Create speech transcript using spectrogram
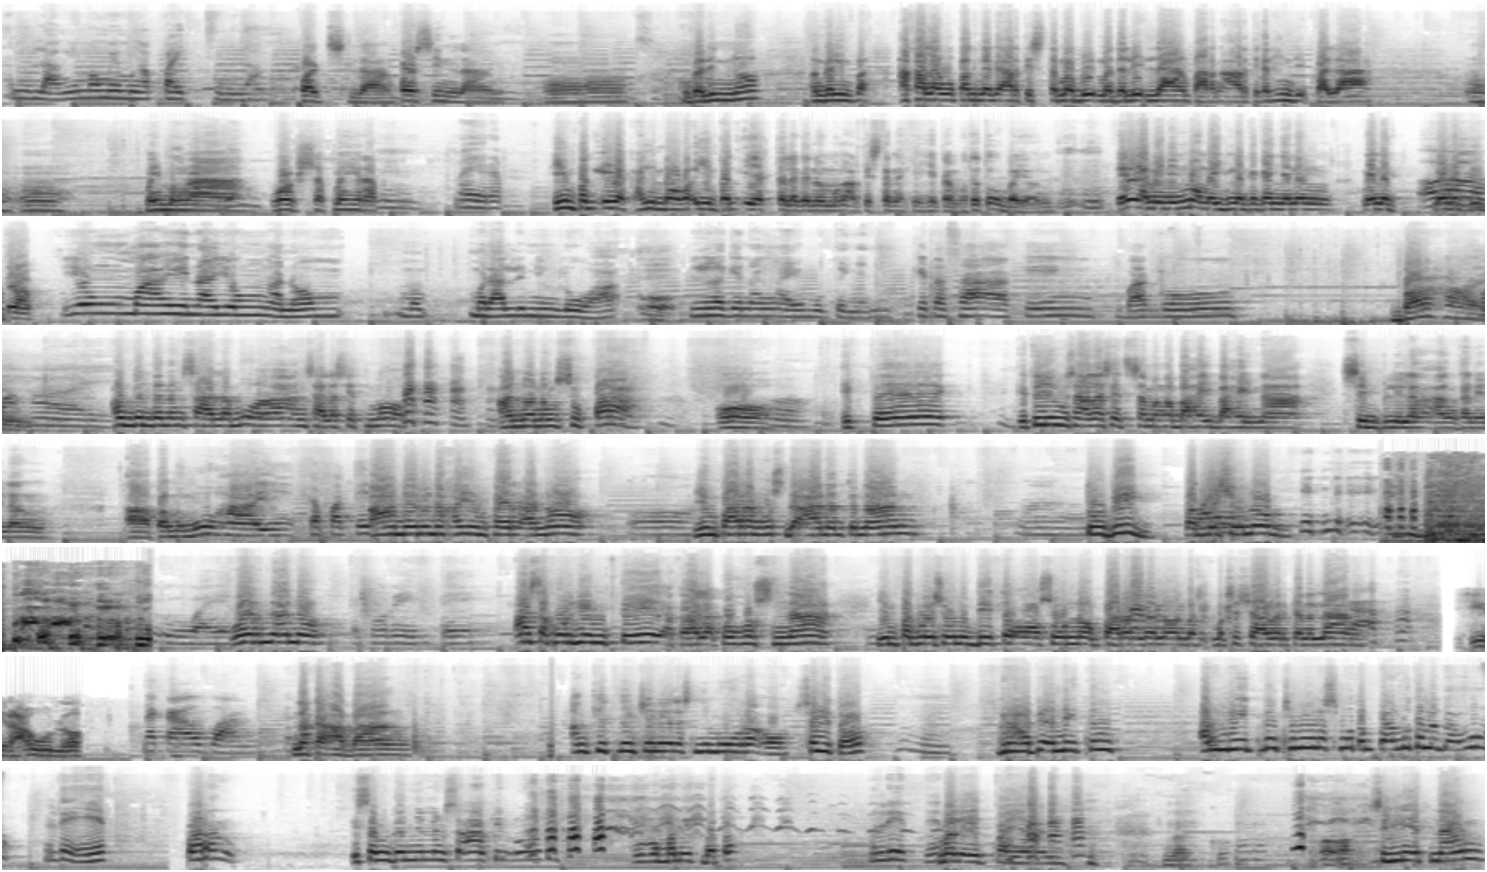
ano lang, yung mga may mga fights lang. Parts lang, parsin lang. Oh, ang galing no? Ang galing pa. Akala mo pag nag-aartista mabi- madali lang, parang article, hindi pala. Oo. May mga workshop mahirap. Mm, mahirap. Yung pag-iyak, halimbawa, yung pag-iyak talaga ng mga artista na nakikita mo, totoo ba yun? Kaya aminin mo, may nagaganyan ng, may, nag, may Oo. nag-drop. Yung mahina yung, ano, ma- malalim yung luha. Oh. Nilagyan ng ayaw mo ganyan. Kita sa aking bagong Bahay. bahay. Ang ganda ng sala mo ha, ang salasit mo. ano ng sopa. Oh, Oh. effect. Ito yung salasit sa mga bahay-bahay na simple lang ang kanilang ah, pamumuhay. Kapatid. Ah, meron na kayong per ano, Oh. yung parang husdaanan to ng Ah. tubig pag may sunog. Where na ano? Kurente. Ah, sa kuryente. Akala ko hose na. Yung pag may sunog dito, oh, sunog. Parang gano'n, mag- magsashower ka na lang. Nakaubang. Nakaabang. Ang cute ng tsinelas ni Mura, oh. Sa'yo to? Hmm. Grabe, ang liit ng... Ang liit ng tsinelas mo. Ang paa mo talaga, oh. Liit. Parang isang ganyan lang sa akin, oh. Oo, maliit ba to? Liit din. Maliit pa yan. Nako. Oo. Sing liit ng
